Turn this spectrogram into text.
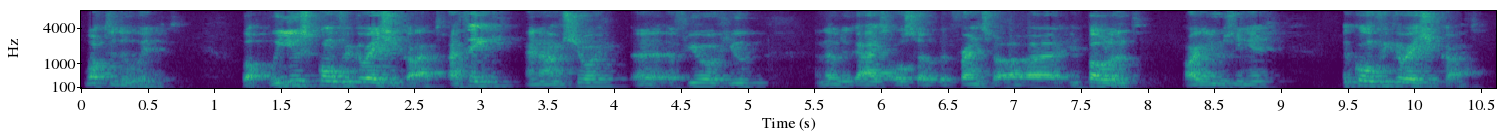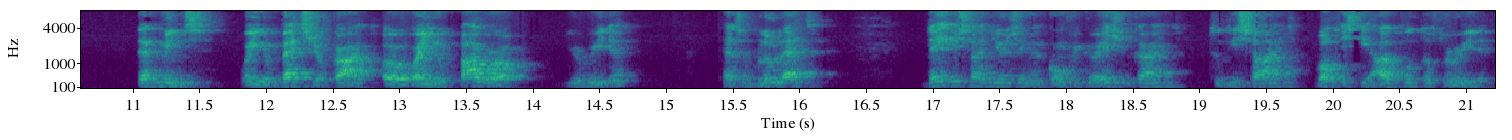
what to do with it. Well, we use configuration cards. I think, and I'm sure uh, a few of you, I know the guys also, the friends are uh, in Poland are using it, a configuration card. That means when you batch your card or when you power up your reader, it has a blue LED, then you start using a configuration card to decide what is the output of the reader.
